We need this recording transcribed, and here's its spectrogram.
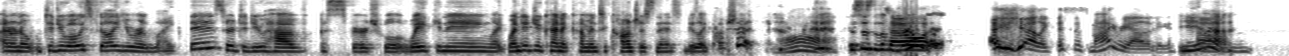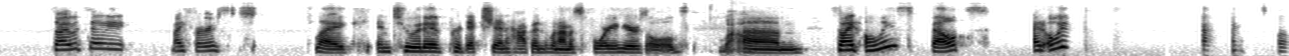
I don't know, did you always feel like you were like this or did you have a spiritual awakening? Like when did you kind of come into consciousness and be like, oh shit, yeah. this is the so, real Yeah, like this is my reality. Yeah. Um, so I would say my first like intuitive prediction happened when I was four years old. Wow. Um, so I'd always felt, I'd always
